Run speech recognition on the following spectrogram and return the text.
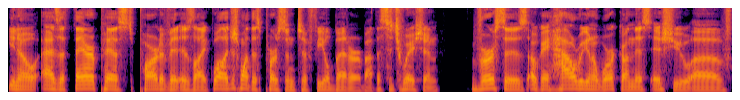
you know, as a therapist, part of it is like, well, I just want this person to feel better about the situation versus okay, how are we going to work on this issue of,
